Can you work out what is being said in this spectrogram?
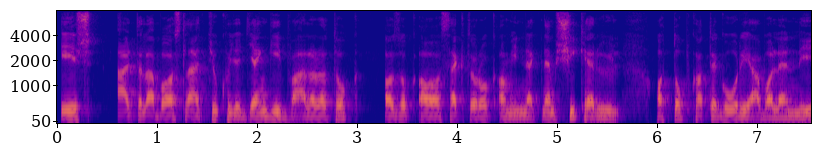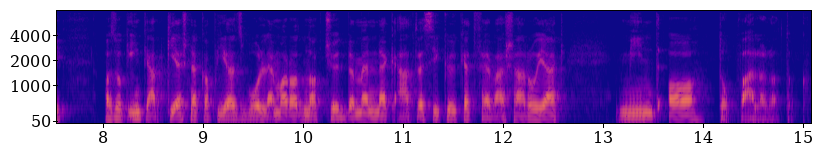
És általában azt látjuk, hogy a gyengébb vállalatok, azok a szektorok, aminek nem sikerül a top kategóriába lenni, azok inkább kiesnek a piacból, lemaradnak, csődbe mennek, átveszik őket, felvásárolják, mint a top vállalatok.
